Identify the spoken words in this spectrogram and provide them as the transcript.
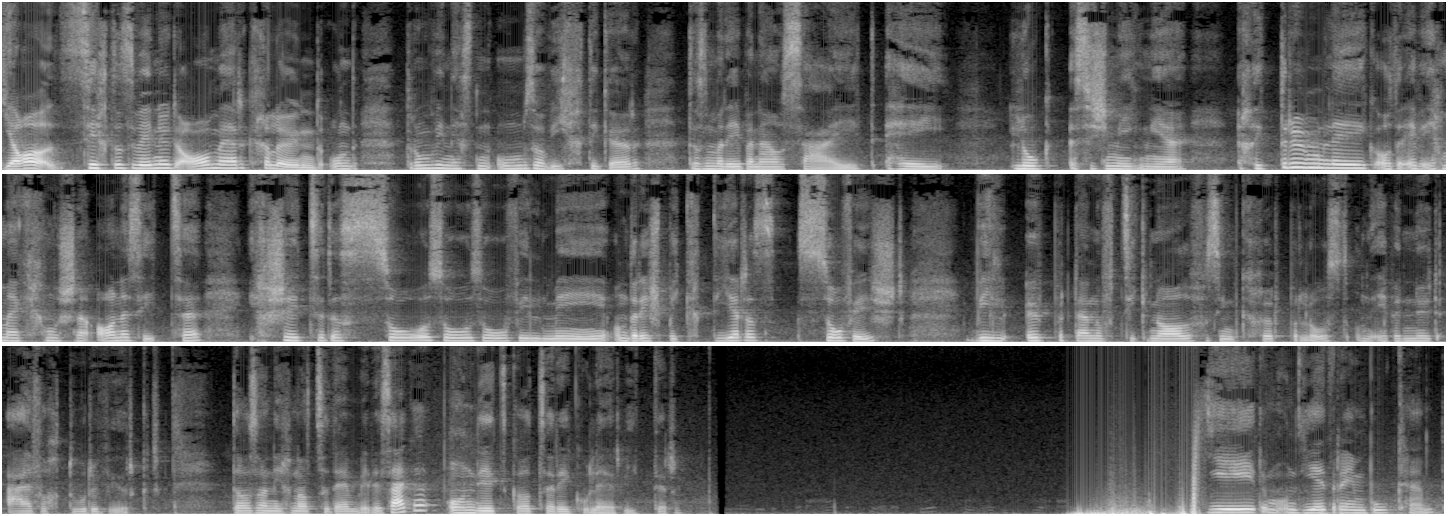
ja, sich das wenig nicht anmerken lassen. Und darum finde ich es dann umso wichtiger, dass man eben auch sagt, hey, schau, es ist mir irgendwie bisschen trümmelig oder eben, ich merke, ich muss schnell ansitzen. Ich schätze das so, so, so viel mehr und respektiere das so fest, weil jemand dann auf das Signal von seinem Körper lässt und eben nicht einfach durchwirkt. Das wollte ich noch zu dem sagen und jetzt geht es regulär weiter. Jedem und jeder im Bootcamp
